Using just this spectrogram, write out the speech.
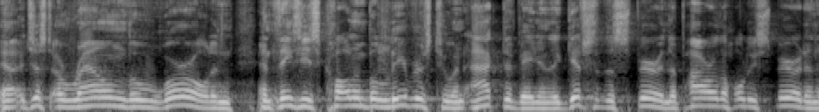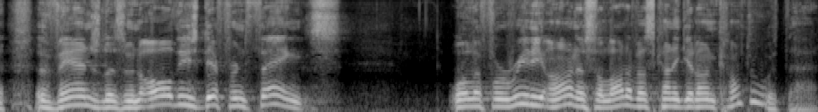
uh, just around the world, and, and things He's calling believers to and activating the gifts of the Spirit and the power of the Holy Spirit and evangelism and all these different things. Well, if we're really honest, a lot of us kind of get uncomfortable with that.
